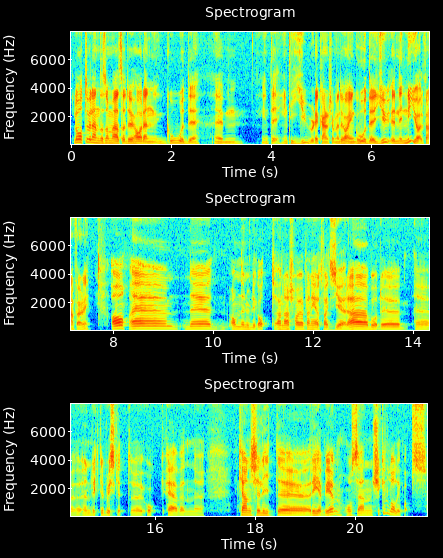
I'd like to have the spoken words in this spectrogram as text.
låter väl ändå som att alltså, du har en god, ehm, inte, inte jul kanske, men du har en god ju, en nyår framför dig. Ja, eh, det, om det nu blir gott. Annars har jag planerat att faktiskt göra både eh, en riktig brisket eh, och även eh, kanske lite eh, reben och sen chicken lollipops.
